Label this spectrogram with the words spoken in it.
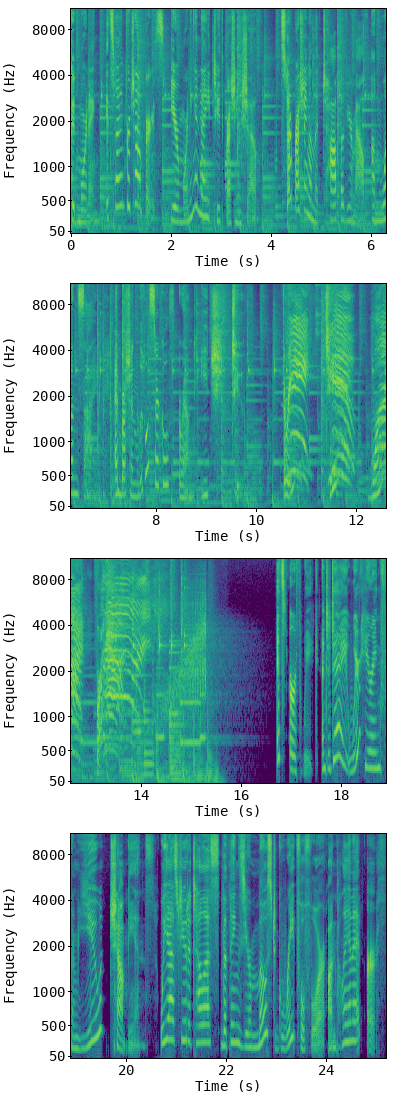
Good morning. It's time for Chompers, your morning and night toothbrushing show. Start brushing on the top of your mouth on one side and brush in little circles around each tooth. Three, two, one, brush. It's Earth Week, and today we're hearing from you, Chompions. We asked you to tell us the things you're most grateful for on planet Earth.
